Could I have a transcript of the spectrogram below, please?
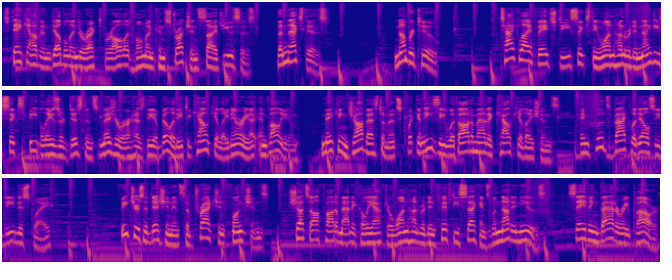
stakeout and double indirect for all at-home and construction site uses. The next is Number 2. Tacklife HD 6196 feet laser distance measurer has the ability to calculate area and volume, making job estimates quick and easy with automatic calculations. Includes backlit LCD display. Features addition and subtraction functions, shuts off automatically after 150 seconds when not in use. Saving battery power,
